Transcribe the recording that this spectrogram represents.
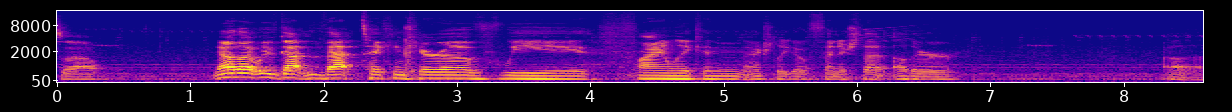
So, now that we've gotten that taken care of, we finally can actually go finish that other uh,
